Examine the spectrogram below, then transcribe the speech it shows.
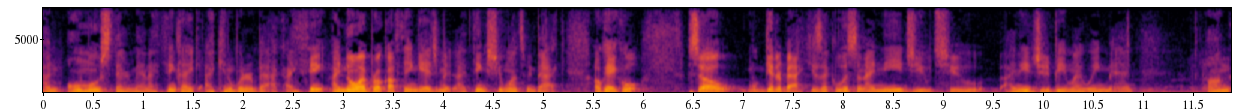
I'm almost there, man. I think I, I can win her back. I think I know I broke off the engagement. I think she wants me back. Okay, cool. So we'll get her back. He's like, listen, I need you to, I need you to be my wingman on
